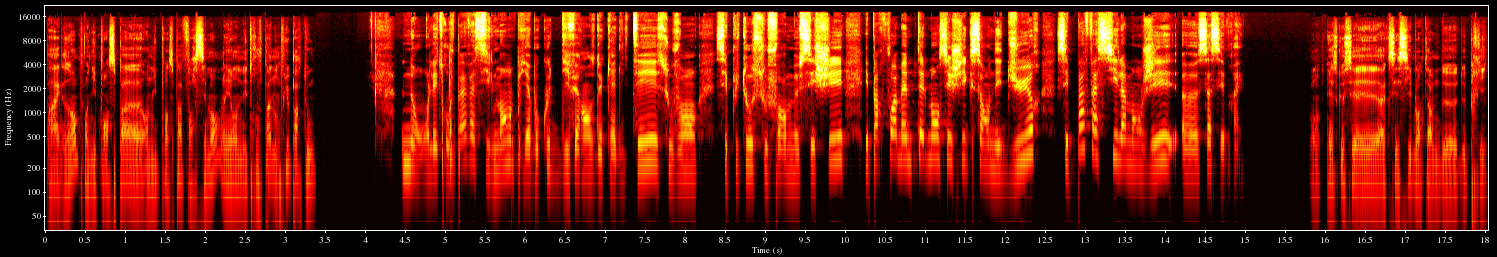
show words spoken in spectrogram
par exemple, on n'y pense pas, on n'y pense pas forcément et on ne les trouve pas non plus partout. Non, on les trouve pas facilement. Puis il y a beaucoup de différences de qualité. Souvent, c'est plutôt sous forme séchée et parfois même tellement séché que ça en est dur. C'est pas facile à manger. Euh, ça, c'est vrai. Bon, est-ce que c'est accessible en termes de prix?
